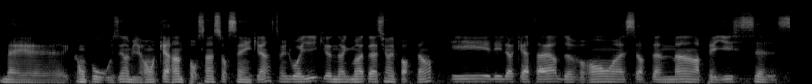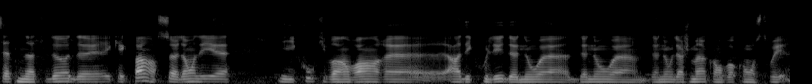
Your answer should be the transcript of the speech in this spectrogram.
mais euh, composé environ 40 sur 5 ans. C'est un loyer qui a une augmentation importante et les locataires devront euh, certainement en payer cette note-là quelque part selon les, euh, les coûts qui vont avoir en découler de nos, de nos, de nos logements qu'on va construire.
